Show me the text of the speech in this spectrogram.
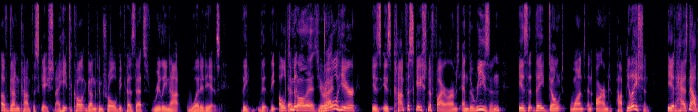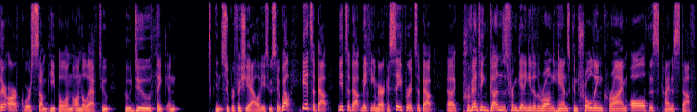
of gun confiscation. I hate to call it gun control because that's really not what it is the the, the ultimate goal is goal right. here is is confiscation of firearms, and the reason is that they don't want an armed population. It has now there are of course some people on on the left who who do think and in superficialities who say, well, it's about it's about making America safer. It's about uh, preventing guns from getting into the wrong hands, controlling crime, all this kind of stuff.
